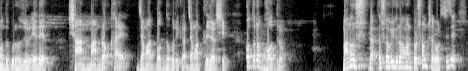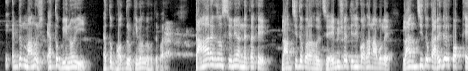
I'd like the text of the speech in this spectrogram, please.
মধুপুর হুজুর এদের শান, মান রক্ষায় জামাত বদ্ধপরিকর, জামাত লিডারশিপ কতটা ভদ্র। মানুষ, ডাক্তার শফিকুর রহমান প্রশংসা করছে যে একজন মানুষ এত বিনয়ী, এত ভদ্র কীভাবে হতে পারে? তাহার একজন সিনিয়র নেতাকে লাঞ্ছিত করা হয়েছে। এই বিষয়ে তিনি কথা না বলে লাঞ্ছিতকারীদের পক্ষে,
